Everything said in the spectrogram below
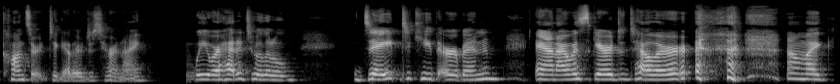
concert together, just her and I. We were headed to a little date to Keith Urban and I was scared to tell her. I'm like,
